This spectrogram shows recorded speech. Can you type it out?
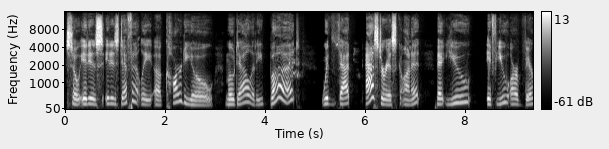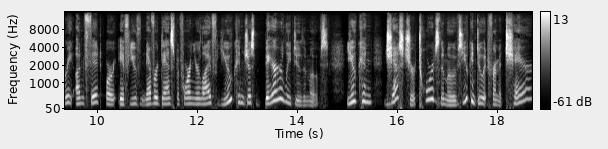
So it is it is definitely a cardio modality, but with that asterisk on it that you if you are very unfit or if you've never danced before in your life, you can just barely do the moves. You can gesture towards the moves. You can do it from a chair.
